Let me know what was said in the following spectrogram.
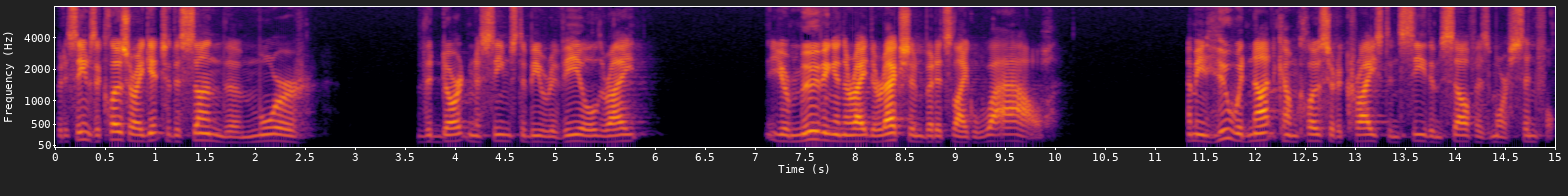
but it seems the closer I get to the sun, the more the darkness seems to be revealed, right? You're moving in the right direction, but it's like, wow. I mean, who would not come closer to Christ and see themselves as more sinful?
